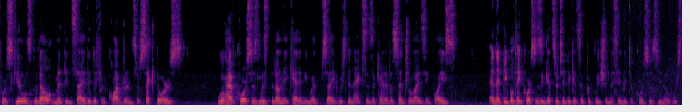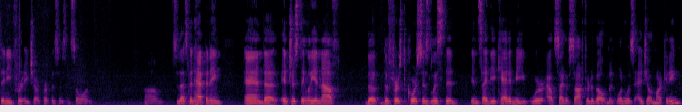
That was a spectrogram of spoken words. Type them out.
for skills development inside the different quadrants or sectors we'll have courses listed on the academy website which then acts as a kind of a centralizing place and then people take courses and get certificates of completion. They say they took courses, you know, which they need for HR purposes and so on. Um, so that's been happening, and uh, interestingly enough, the the first courses listed inside the academy were outside of software development. One was agile marketing,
